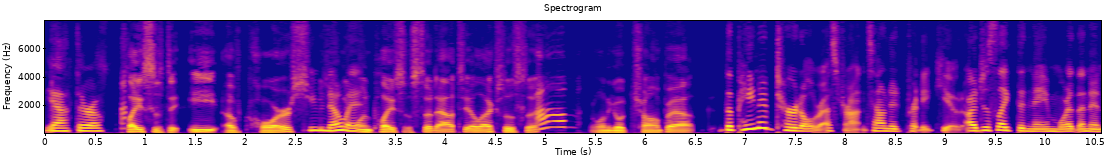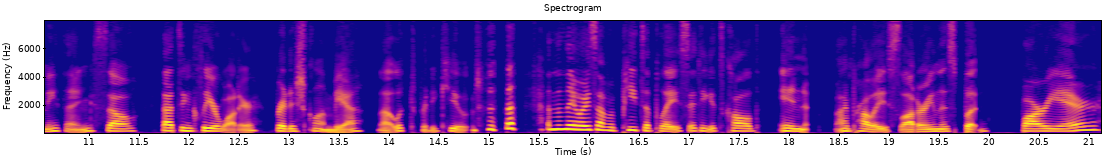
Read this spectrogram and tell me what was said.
yeah, thorough. Places to eat, of course. You know it. One place that stood out to you, Alexis, that Um, you want to go chomp at? the Painted Turtle restaurant sounded pretty cute. I just like the name more than anything. So that's in Clearwater, British Columbia. That looked pretty cute. and then they always have a pizza place. I think it's called in, I'm probably slaughtering this, but Barriere,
